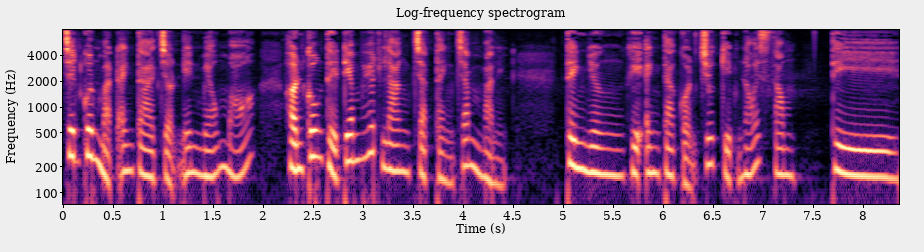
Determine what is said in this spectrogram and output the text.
Trên khuôn mặt anh ta trở nên méo mó, hận không thể đem huyết lang chặt thành trăm mảnh. Thế nhưng khi anh ta còn chưa kịp nói xong, thì...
